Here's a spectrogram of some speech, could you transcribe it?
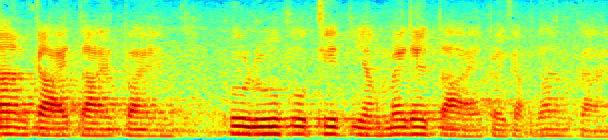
ร่างกายตายไป ผู้รู้ผู้คิดยังไม่ได้ตายไปกับร่างกาย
